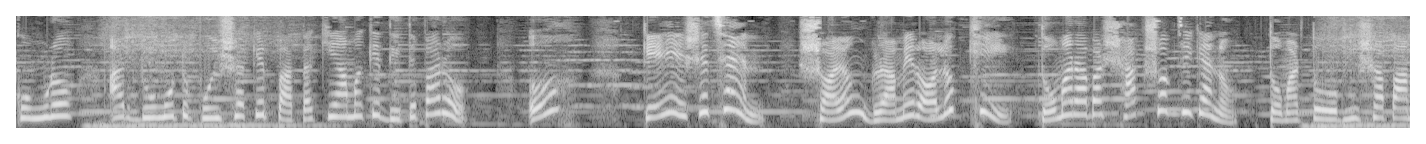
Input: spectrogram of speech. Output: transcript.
কুমড়ো আর দুমুটো পুঁইশাকের পাতা কি আমাকে দিতে পারো? ও কে এসেছেন? স্বয়ং গ্রামের অলক্ষী তোমার আবার শাকসবজি কেন? তোমার তো অভিশাপ আম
